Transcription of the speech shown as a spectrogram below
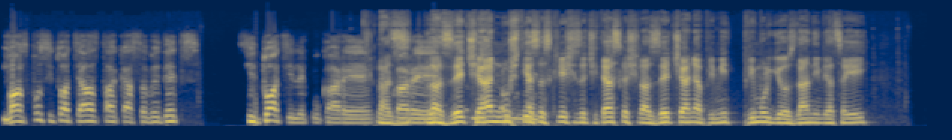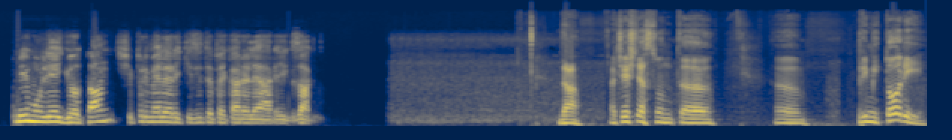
v-am spus situația asta ca să vedeți situațiile cu care... La, cu care la 10 ani nu știe să scrie și să citească și la 10 ani a primit primul ghiozdan din viața ei? Primul ei ghiozdan și primele rechizite pe care le are, exact. Da, aceștia sunt uh, uh, primitorii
